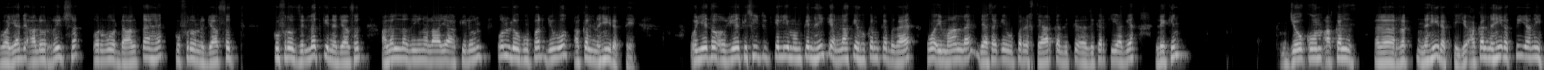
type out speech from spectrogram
वजद अलरिज और वो डालता है कुफर नजासत, कुफर ज़िल्लत की नजासत। अल्लाजीन अकिलून उन लोगों पर जो वो अकल नहीं रखते। और ये तो ये किसी के लिए मुमकिन नहीं कि अल्लाह के हुक्म के बगैर वो ईमान लाए जैसा कि ऊपर इख्तियार का ज़िक्र, किया गया। लेकिन जो कौम अकल रख नहीं रखती जो अकल नहीं रखती यानी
